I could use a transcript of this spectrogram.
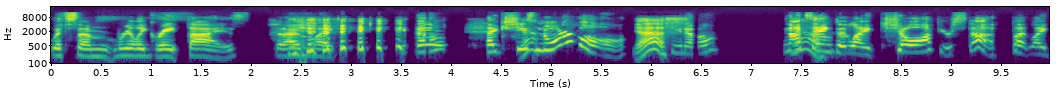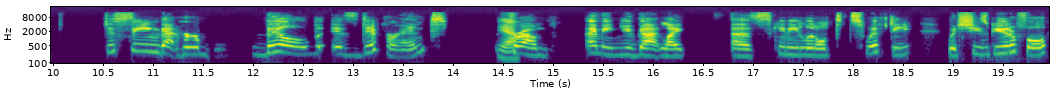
with some really great thighs that I'm like, you know, like she's Yeah. normal, yes. you know? Not Yeah. saying to like show off your stuff, but like just seeing that her build is different Yeah. from I mean, you've got like a skinny little Swifty, which she's beautiful,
